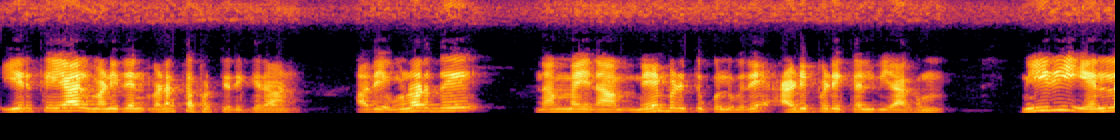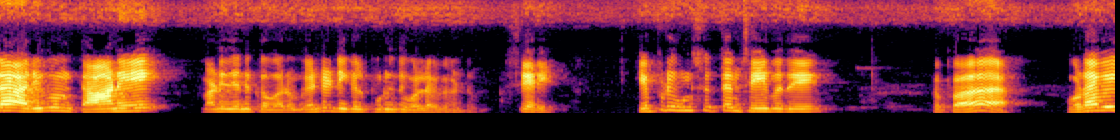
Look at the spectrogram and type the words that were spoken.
இயற்கையால் மனிதன் வளர்க்கப்பட்டிருக்கிறான். அதை உணர்ந்து நம்மை நாம் மேம்படுத்திக் கொள்வதே அடிப்படை கல்வியாகும். மீறி எல்லா அறிவும் தானே மனிதனுக்கு வரும் என்று நீங்கள் புரிந்து கொள்ள வேண்டும். சரி எப்படி உள் சுத்தம் செய்வது? இப்போ உணவை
